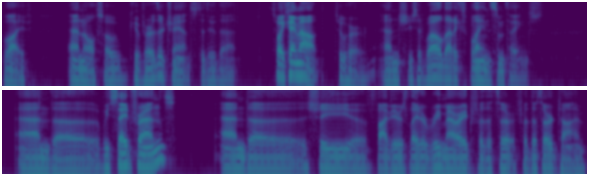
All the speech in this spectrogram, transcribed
life and also give her the chance to do that. So I came out to her, and she said, "Well, that explains some things." And uh, we stayed friends, and uh, she uh, five years later remarried for the third for the third time,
